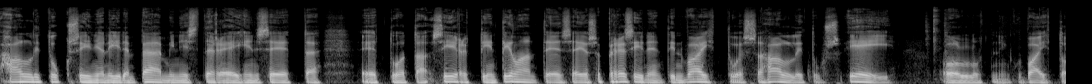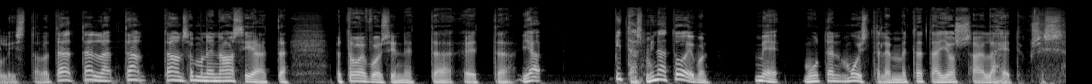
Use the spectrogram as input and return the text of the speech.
hallituksiin ja niiden pääministereihin se, että et tuota, siirryttiin tilanteeseen, jossa presidentin vaihtuessa hallitus ei ollut niin kuin vaihtolistalla. Tämä on semmoinen asia, että mä toivoisin, että, että ja mitäs minä toivon, me muuten muistelemme tätä jossain lähetyksessä.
